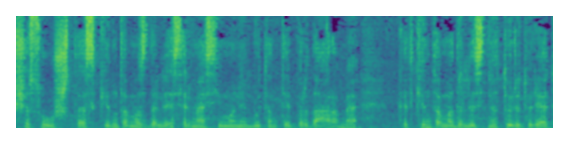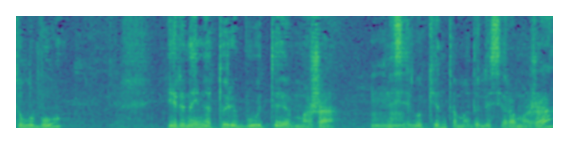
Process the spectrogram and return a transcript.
aš esu už tas kintamas dalis ir mes įmonėje būtent taip ir darome, kad kintama dalis neturi turėti lubų ir jinai neturi būti maža. Mhm. Nes jeigu kintama dalis yra maža,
